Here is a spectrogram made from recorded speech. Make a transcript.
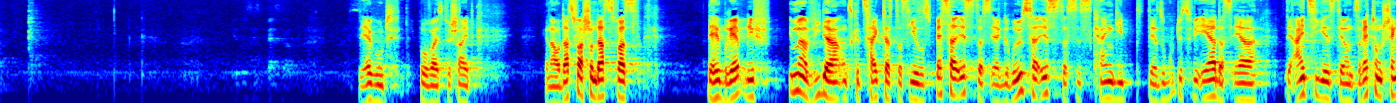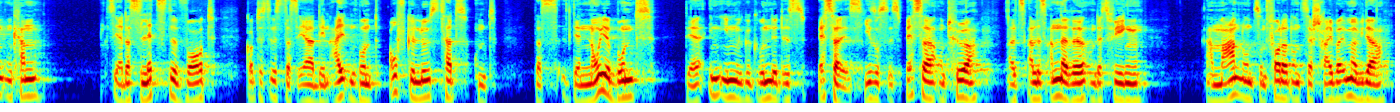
Sehr gut, wo weiß Bescheid. Genau, das war schon das, was der Hebräerbrief immer wieder uns gezeigt hat, dass Jesus besser ist, dass er größer ist, dass es keinen gibt, der so gut ist wie er, dass er der Einzige ist, der uns Rettung schenken kann, dass er das letzte Wort Gottes ist, dass er den alten Bund aufgelöst hat und dass der neue Bund, der in ihm gegründet ist, besser ist. Jesus ist besser und höher als alles andere und deswegen ermahnt uns und fordert uns der Schreiber immer wieder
